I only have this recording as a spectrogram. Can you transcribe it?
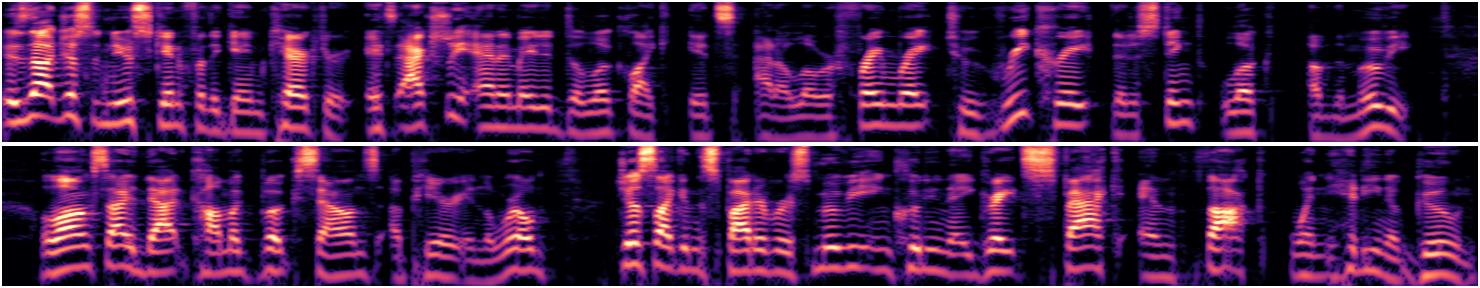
is not just a new skin for the game character, it's actually animated to look like it's at a lower frame rate to recreate the distinct look of the movie. Alongside that, comic book sounds appear in the world, just like in the Spider Verse movie, including a great spack and thock when hitting a goon.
